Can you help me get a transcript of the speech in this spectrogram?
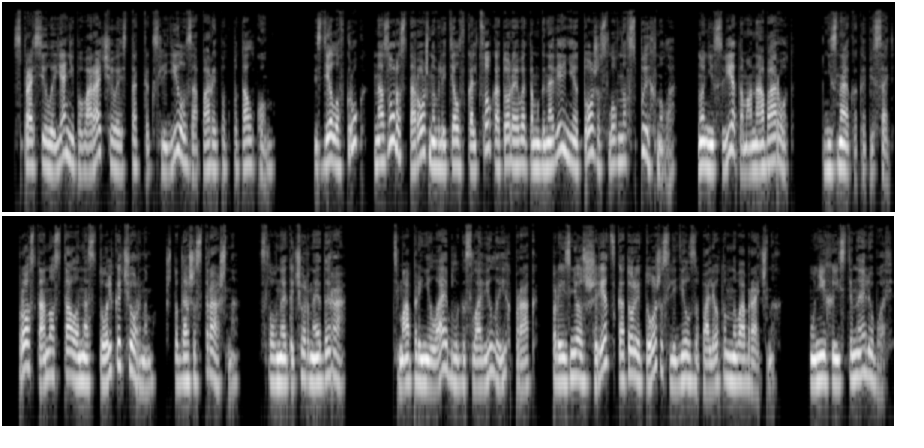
— спросила я, не поворачиваясь, так как следила за парой под потолком. Сделав круг, Назор осторожно влетел в кольцо, которое в это мгновение тоже словно вспыхнуло. Но не светом, а наоборот. Не знаю, как описать. Просто оно стало настолько черным, что даже страшно, словно это черная дыра. Тьма приняла и благословила их брак, произнес жрец, который тоже следил за полетом новобрачных. У них истинная любовь.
